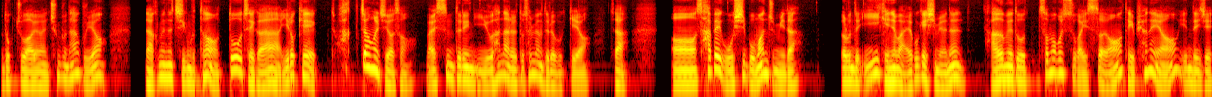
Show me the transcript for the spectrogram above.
구독, 좋아요는 충분하고요. 자, 그러면 지금부터 또 제가 이렇게 확정을 지어서 말씀드린 이유 하나를 또 설명드려 볼게요. 자, 어, 455만 주입니다. 여러분들 이 개념 알고 계시면은 다음에도 써먹을 수가 있어요. 되게 편해요. 근데 이제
